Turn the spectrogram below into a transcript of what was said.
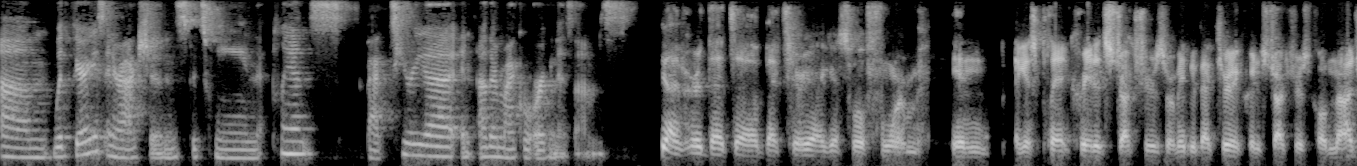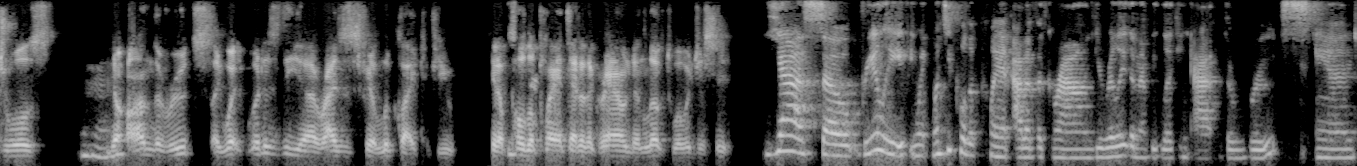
um, with various interactions between plants, bacteria, and other microorganisms. Yeah, I've heard that uh, bacteria, I guess, will form in, I guess, plant created structures or maybe bacteria created structures called nodules. Mm-hmm. You know, on the roots, like what what does the uh, rhizosphere look like if you you know pull yeah. the plant out of the ground and looked? What would you see? Yeah, so really, if you, once you pull the plant out of the ground, you're really going to be looking at the roots. And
